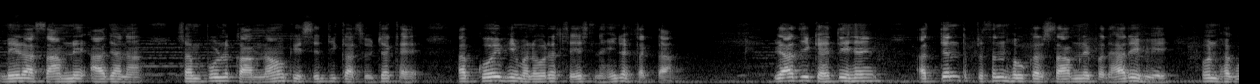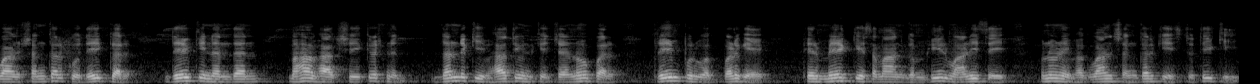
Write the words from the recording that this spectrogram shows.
मेरा सामने आ जाना संपूर्ण कामनाओं की सिद्धि का सूचक है। अब कोई भी मनोरथ शेष नहीं रह सकता। व्यास जी कहते हैं, अत्यंत प्रसन्न होकर सामने पधारे हुए उन भगवान शंकर को देखकर देव की नंदन महाभाग श्री कृष्ण दंड की भांति उनके चरणों पर प्रेम पूर्वक पड़ गए। फिर मेघ के समान गंभीर वाणी से उन्होंने भगवान शंकर की स्तुति की।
